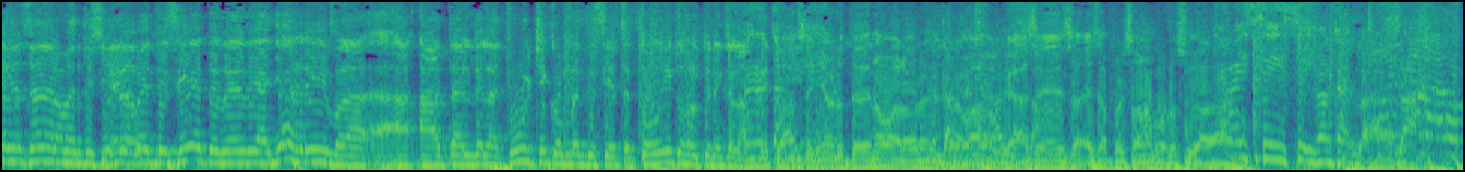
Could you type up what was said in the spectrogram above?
que los está- DGC de la 27. De la 27, desde allá arriba a- hasta el de la Chuchi con 27, toditos se lo tienen que lamber. Ah, señor, ustedes no valoran el trabajo que hacen esa- esas personas por los ciudadanos. Ay, sí, sí, Juan Carlos. Abajo,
